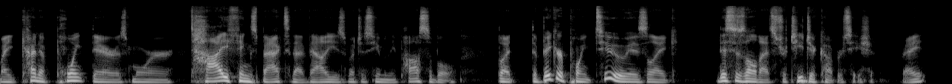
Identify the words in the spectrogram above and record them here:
my kind of point there is more tie things back to that value as much as humanly possible but the bigger point too is like this is all that strategic conversation, right?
